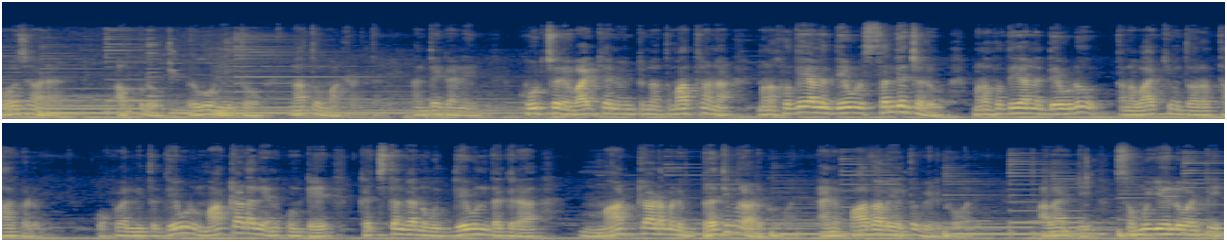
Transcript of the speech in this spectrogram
గోజాడాలి. అప్పుడు ప్రభు నీతో నాతో మాట్లాడతాడు. అంతేగాని కూర్చొని వాక్యాన్ని వింటున్నంత మాత్రాన మన హృదయాన్ని దేవుడు సంధించడు. మన హృదయాన్ని దేవుడు తన వాక్యం ద్వారా తాకడు. ఒకవేళ నీతో దేవుడు మాట్లాడాలి అనుకుంటే ఖచ్చితంగా నువ్వు దేవుని దగ్గర మాట్లాడమని బ్రతిమలాడుకోవాలి ఆయన పాదాలయంతో వేడుకోవాలి. అలాంటి సమూహేలు వంటి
